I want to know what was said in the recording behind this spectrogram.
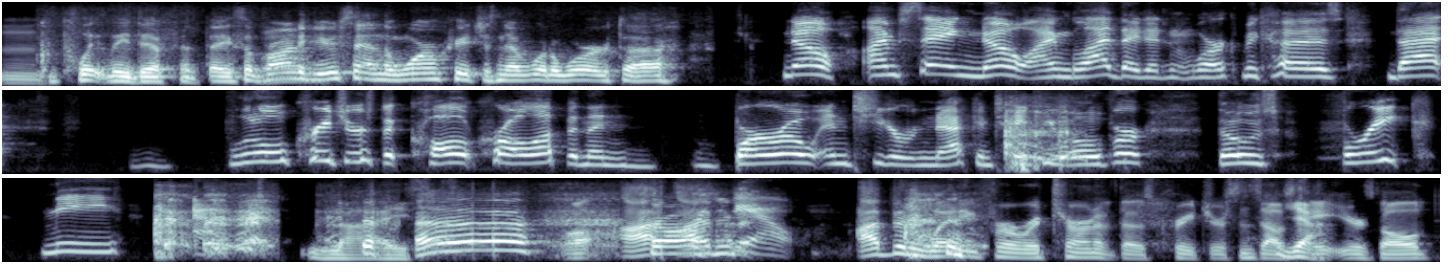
Hmm. Completely different thing. So, Well- Veronica, you're saying the worm creatures never would have worked? Uh, No, I'm saying no. I'm glad they didn't work because that little creatures that crawl crawl up and then burrow into your neck and take you over, those freak me out. Nice. uh, Well, I, I've, Me out. I've been waiting for a return of those creatures since I was Yeah. eight years old.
